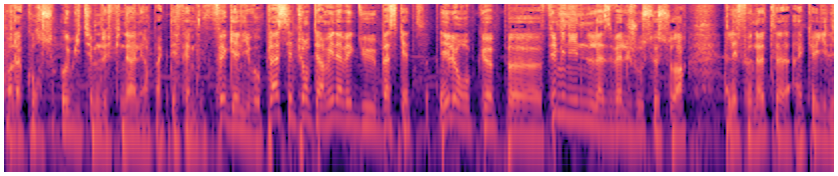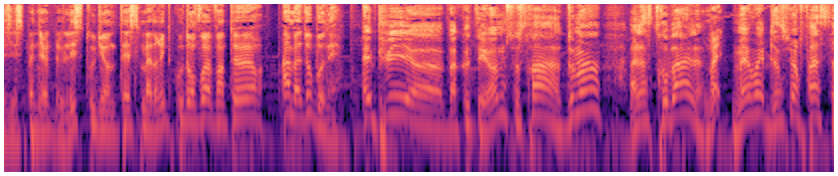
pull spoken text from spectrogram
dans la course au huitième de finale. Et Impact FM vous fait gagner vos places. Et puis on termine avec du basket et l'Eurocup euh, féminine. L'Asvel joue ce soir. Les Fenotes accueillent les Espagnols de l'Estudiantes Madrid. Coup d'envoi à 20h. Amado Bonnet. Et puis euh, bah, côté homme, ce sera demain à l'Astrobal. Ouais. Mais ouais, bien sûr, face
